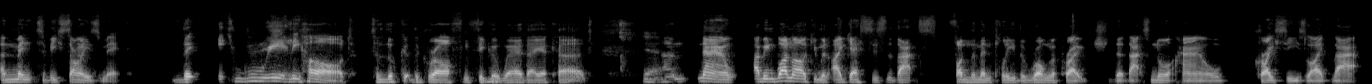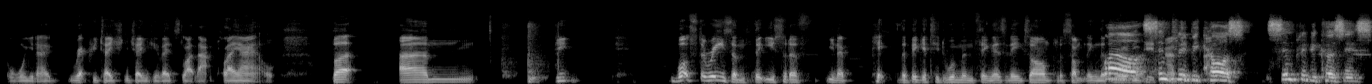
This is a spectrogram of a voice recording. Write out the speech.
are meant to be seismic that it's really hard to look at the graph and figure mm. where they occurred. Yeah. Um, now, I mean, one argument, I guess, is that that's fundamentally the wrong approach. That that's not how crises like that, or you know, reputation-changing events like that play out. But um, you, what's the reason that you sort of you know pick the bigoted woman thing as an example of something that well really simply because simply because it's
